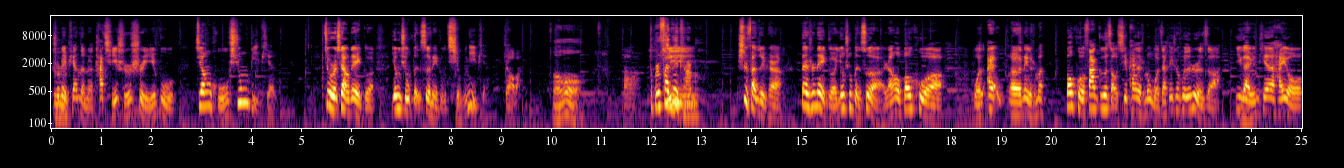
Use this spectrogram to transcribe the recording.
说这嗯片子呢，它其实是一部江湖兄弟片，就是像这个《英雄本色》那种情义片，知道吧？哦，啊，它不是犯罪片吗？是犯罪片啊，但是那个《英雄本色》，然后包括我爱呃那个什么，包括发哥早期拍的什么《我在黑社会的日子》啊，《义盖云天》，还有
